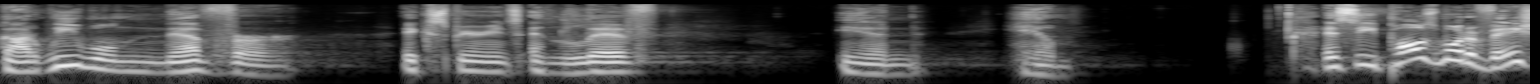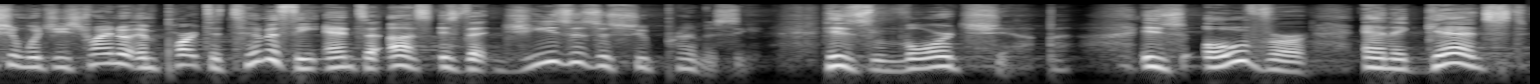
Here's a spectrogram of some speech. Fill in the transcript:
God, we will never experience and live in Him. And see, Paul's motivation, which he's trying to impart to Timothy and to us, is that Jesus' supremacy, his lordship, is over and against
